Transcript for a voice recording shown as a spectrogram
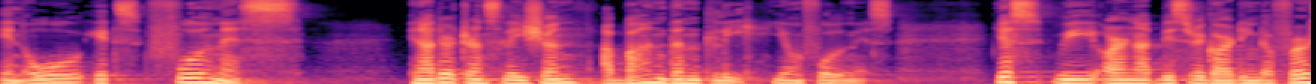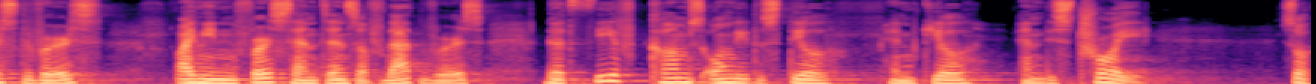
in all its fullness. In other translation, abundantly yung fullness. Yes, we are not disregarding the first verse, I mean first sentence of that verse, the thief comes only to steal and kill and destroy. So,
